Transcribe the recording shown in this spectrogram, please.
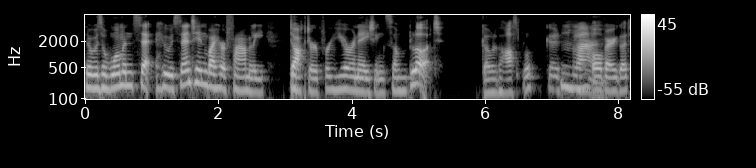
There was a woman set, who was sent in by her family doctor for urinating some blood. Go to the hospital. Good Mhm. plan. All very good.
